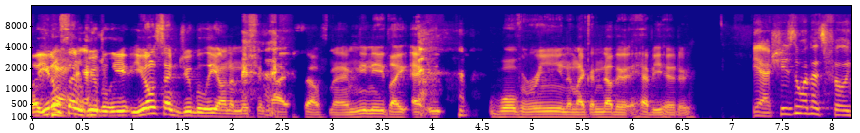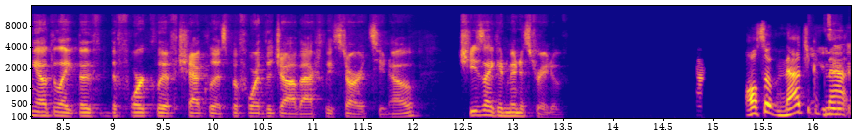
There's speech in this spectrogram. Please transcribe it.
But you don't send Jubilee. You don't send Jubilee on a mission by yourself, man. You need like at least Wolverine and like another heavy hitter. Yeah, she's the one that's filling out the like the the forklift checklist before the job actually starts. You know, she's like administrative. Also, Magic Matt.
